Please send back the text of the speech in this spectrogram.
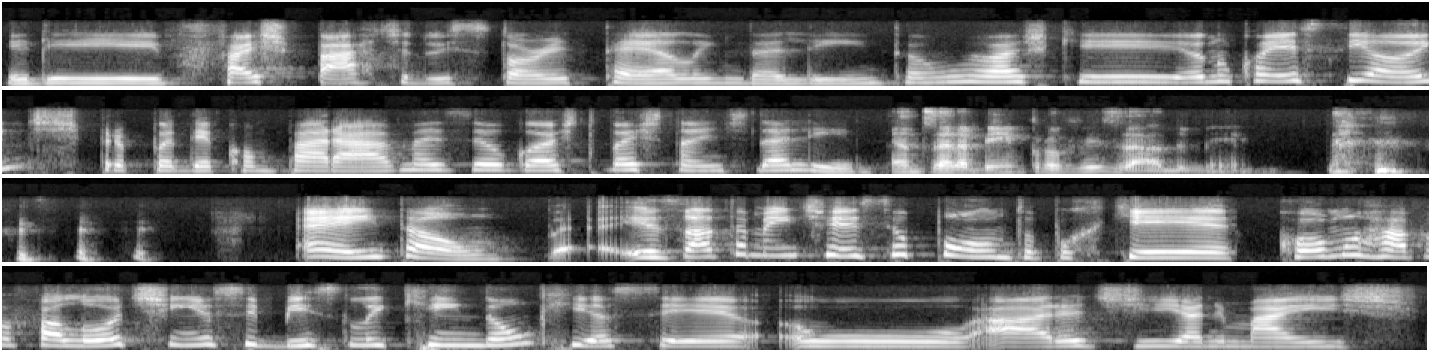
Ele faz parte do storytelling dali. Então, eu acho que eu não conhecia antes para poder comparar, mas eu gosto bastante dali. Antes era bem improvisado mesmo. É, então, exatamente esse é o ponto, porque, como o Rafa falou, tinha esse Beastly Kingdom, que ia ser o, a área de animais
